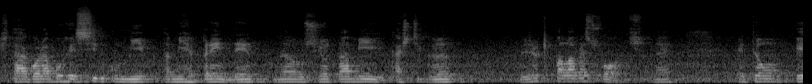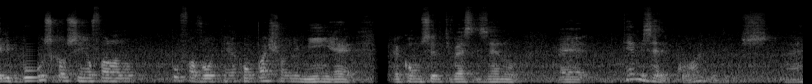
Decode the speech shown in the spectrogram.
está agora aborrecido comigo, está me repreendendo, né? o Senhor está me castigando. Veja que palavras fortes, né? Então, ele busca o Senhor falando, por favor, tenha compaixão de mim. É, é como se ele estivesse dizendo, é, tenha misericórdia, Deus, né?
